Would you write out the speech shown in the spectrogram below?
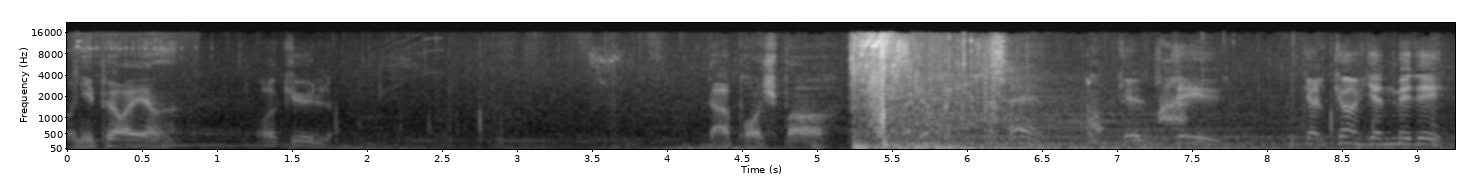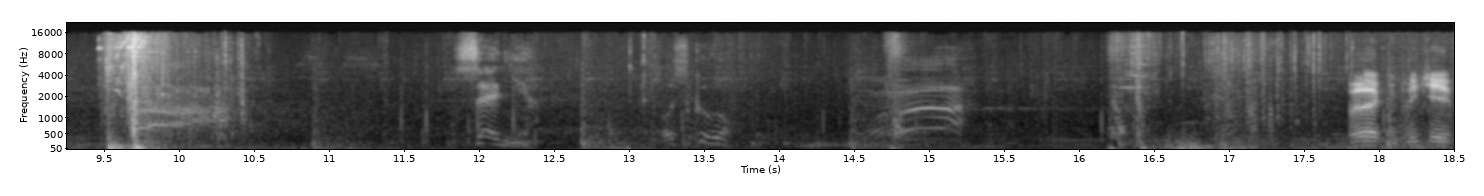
On n'y peut rien. Recule. T'approches pas. Quel tri Quelqu'un vient de m'aider. Saigne Au secours. Voilà, compliqué.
